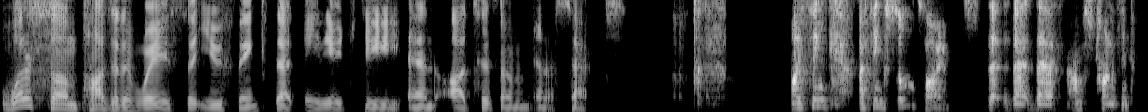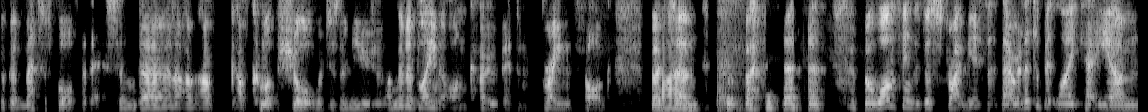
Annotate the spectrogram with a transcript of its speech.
what are some positive ways that you think that ADHD and autism intersect? I think I think sometimes that that, that I was trying to think of a good metaphor for this, and uh, and I, have I've come up short, which is unusual. I'm going to blame it on COVID and brain fog, but um, but, but one thing that does strike me is that they're a little bit like a um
